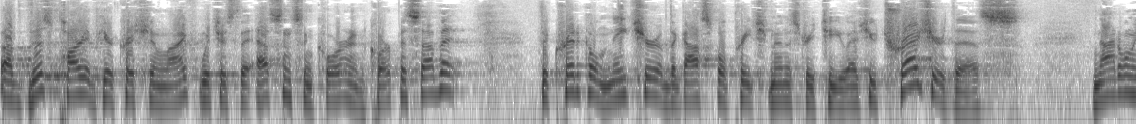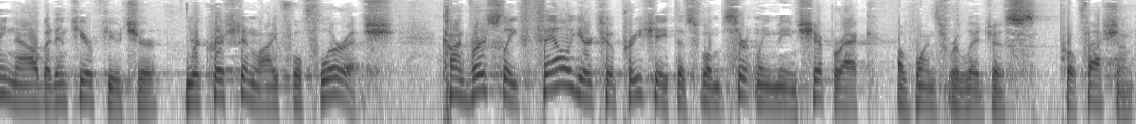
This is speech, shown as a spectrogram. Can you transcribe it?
of this part of your Christian life, which is the essence and core and corpus of it? the critical nature of the gospel preached ministry to you. As you treasure this, not only now but into your future, your Christian life will flourish. Conversely, failure to appreciate this will certainly mean shipwreck of one's religious profession.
